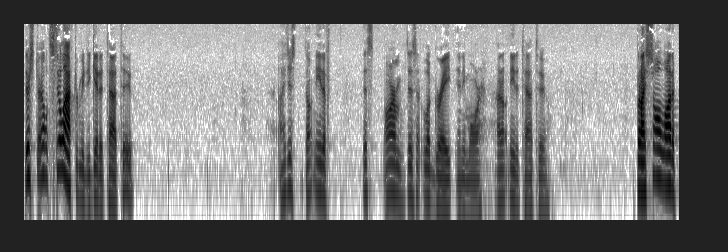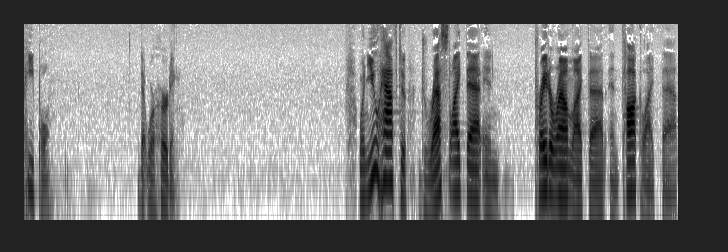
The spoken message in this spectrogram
They're still, still after me to get a tattoo. I just don't need a. This arm doesn't look great anymore. I don't need a tattoo. But I saw a lot of people that were hurting. When you have to dress like that and parade around like that and talk like that,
